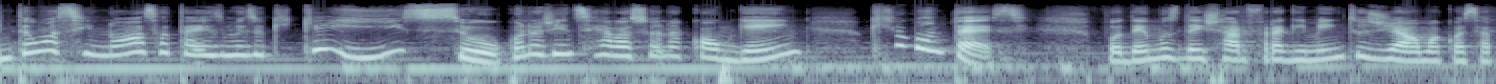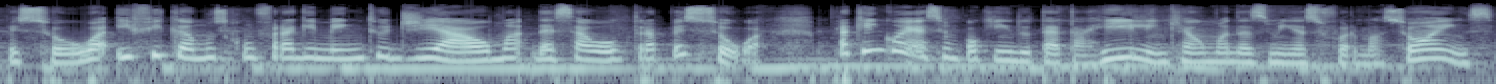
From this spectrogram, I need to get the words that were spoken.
Então, assim, nossa, Thaís, mas o que, que é isso? Quando a gente se relaciona com alguém, o que, que acontece? Podemos deixar fragmentos de alma com essa pessoa e ficamos com fragmento de alma dessa outra pessoa. Para quem conhece um pouquinho do Theta Healing, que é uma das minhas formações,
